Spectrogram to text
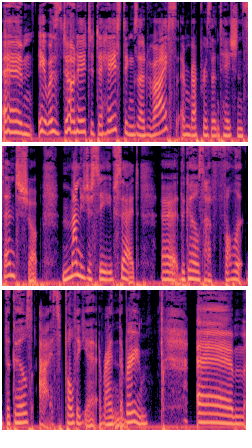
Um, it was donated to Hastings Advice and Representation Centre shop. Manager Steve said uh, the girls have followed the girls' eyes follow you around the room. Um,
